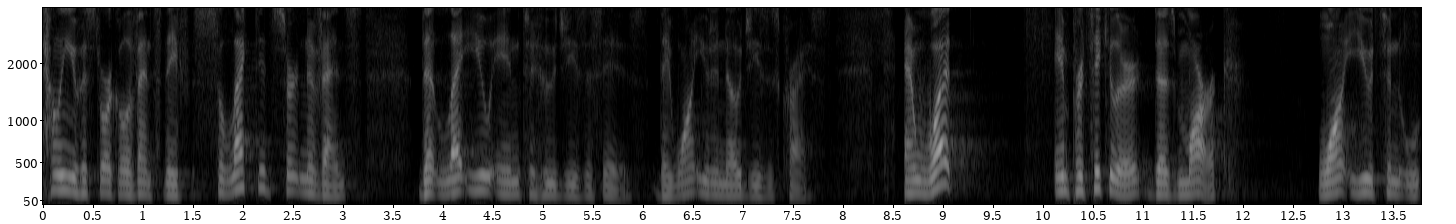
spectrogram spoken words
telling you historical events. They've selected certain events that let you into who Jesus is. They want you to know Jesus Christ. And what in particular does Mark want you to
